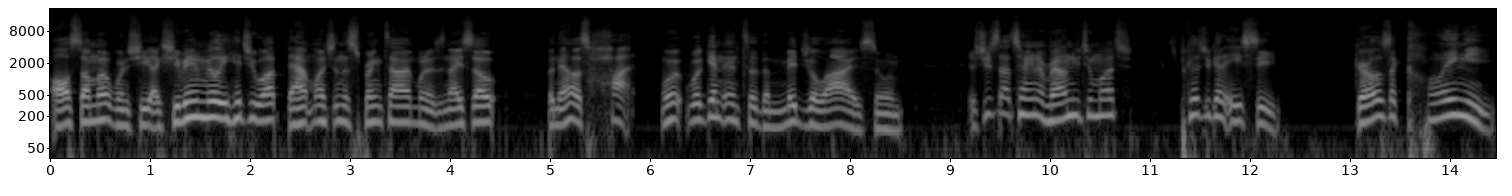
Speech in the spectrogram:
all summer when she like she didn't really hit you up that much in the springtime when it was nice out, but now it's hot. We're we're getting into the mid July soon. If she starts hanging around you too much, it's because you got AC. Girls are clingy.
